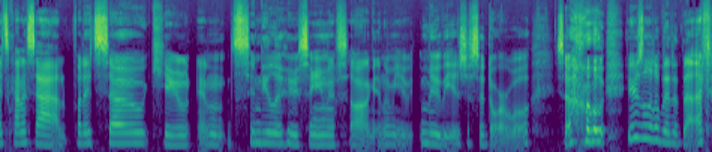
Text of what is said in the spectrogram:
It's kind of sad, but it's so cute, and Cindy Lou Who singing this song in the mu- movie is just adorable. So here's a little bit of that.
